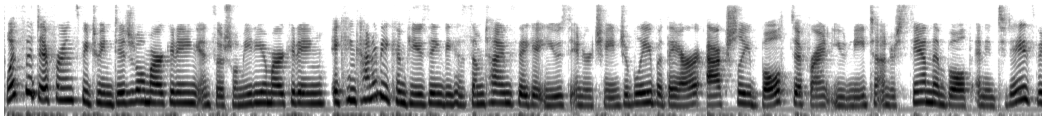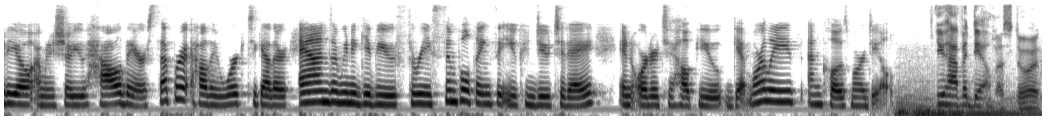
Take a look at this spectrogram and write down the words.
What's the difference between digital marketing and social media marketing? It can kind of be confusing because sometimes they get used interchangeably, but they are actually both different. You need to understand them both. And in today's video, I'm going to show you how they are separate, how they work together, and I'm going to give you three simple things that you can do today in order to help you get more leads and close more deals. You have a deal. Let's do it.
